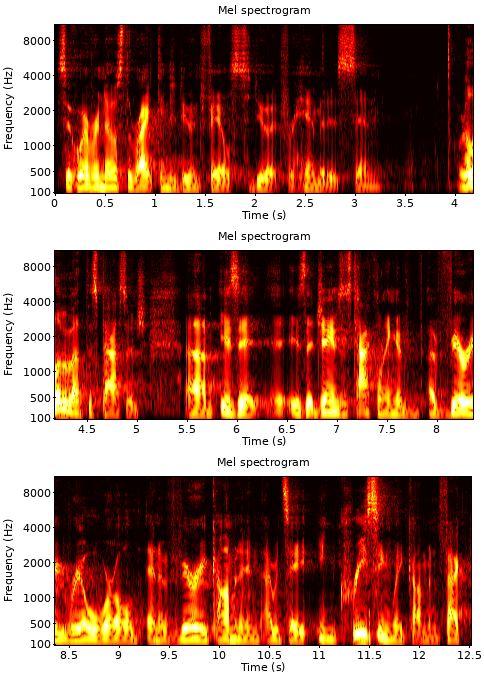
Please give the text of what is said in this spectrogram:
So whoever knows the right thing to do and fails to do it, for him it is sin. What I love about this passage um, is, it, is that James is tackling a, a, very real world and a very common, and I would say increasingly common. In fact,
